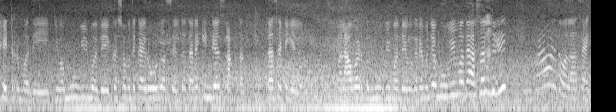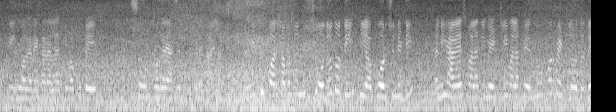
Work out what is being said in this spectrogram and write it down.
थिएटरमध्ये किंवा मूवीमध्ये कशामध्ये काही रोल असेल तर त्यांना इंडियन्स लागतात. त्यासाठी गेलं मला आवडतं मूवीमध्ये वगैरे. म्हणजे मूवीमध्ये असं नाही पण आवडतं मला असं ॲक्टिंग वगैरे करायला किंवा कुठे शूट वगैरे असेल तिकडे जायला. आणि मी खूप वर्षापासून शोधत होती ही अपॉर्च्युनिटी आणि ह्यावेळेस मला ती भेटली. मला फेसबुकवर भेटलं होतं ते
